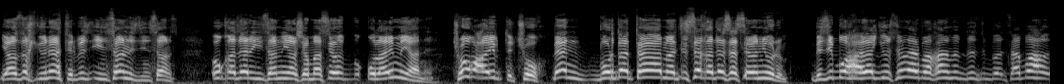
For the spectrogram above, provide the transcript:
Yazık günahtır. Biz insanız insanız. O kadar insanın yaşaması kolay mı yani? Çok ayıptır çok. Ben burada ta meclise kadar sesleniyorum. Bizi bu hale görsünler bakalım biz sabah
